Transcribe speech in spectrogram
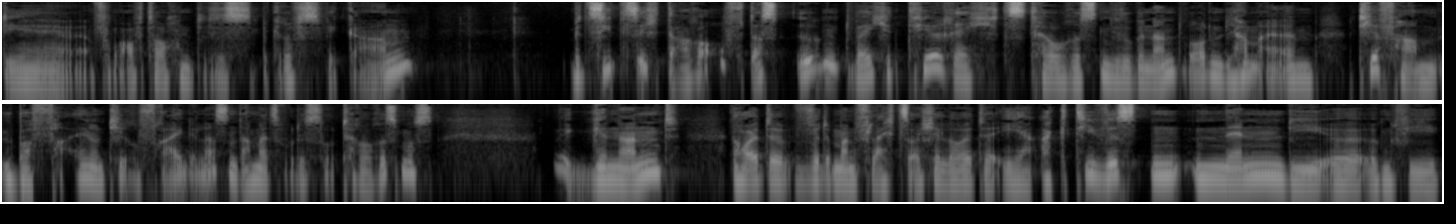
der, vom Auftauchen dieses Begriffs vegan bezieht sich darauf, dass irgendwelche Tierrechtsterroristen, die so genannt wurden, die haben ähm, Tierfarmen überfallen und Tiere freigelassen. Damals wurde es so Terrorismus genannt Heute würde man vielleicht solche Leute eher Aktivisten nennen, die äh, irgendwie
